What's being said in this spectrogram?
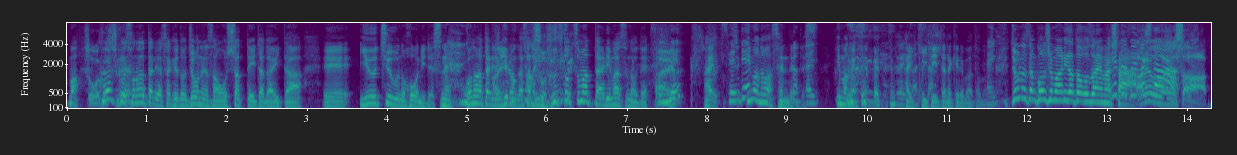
まあ、ね詳しくはそのあたりは先ほど常念さんおっしゃっていただいた、えー YouTube の方にですね、このあたりの議論がさらにぐっと詰まってありますので、はい、宣伝今のは宣伝です、今のは宣伝です、はい、聞いていただければと思います、はい常念さん今週もありがとうございましたありがとうございました。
